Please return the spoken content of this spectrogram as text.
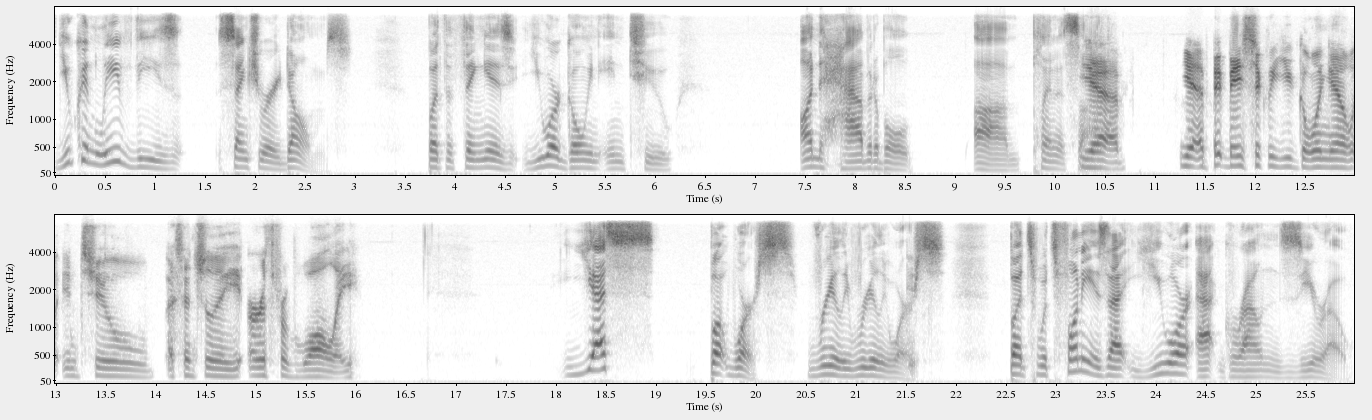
you can leave these sanctuary domes, but the thing is, you are going into unhabitable um, planet side. Yeah. Yeah, basically you going out into essentially Earth from WALL-E. Yes, but worse. Really, really worse. But what's funny is that you are at ground zero,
